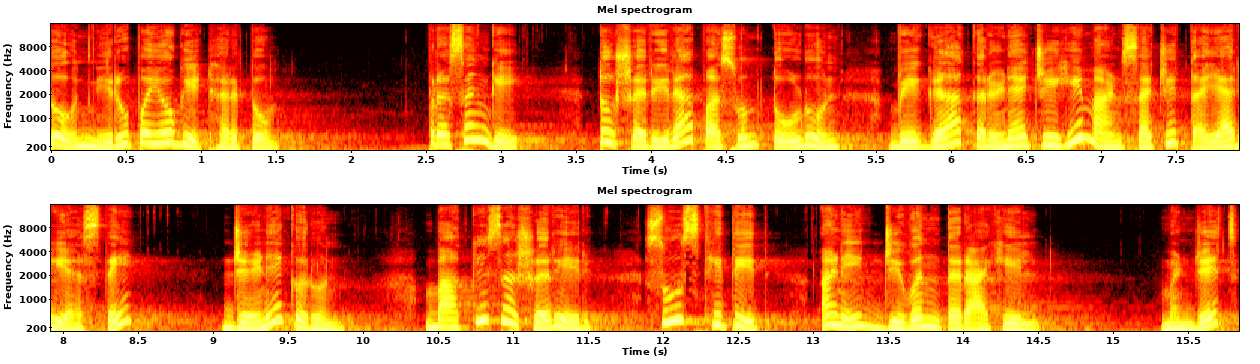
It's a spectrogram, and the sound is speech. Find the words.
तो निरुपयोगी ठरतो. प्रसंगी तो शरीरापासून तोडून वेगळा करण्याचीही माणसाची तयारी असते जेणेकरून बाकीचं शरीर सुस्थितीत आणि जिवंत राहील. म्हणजेच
